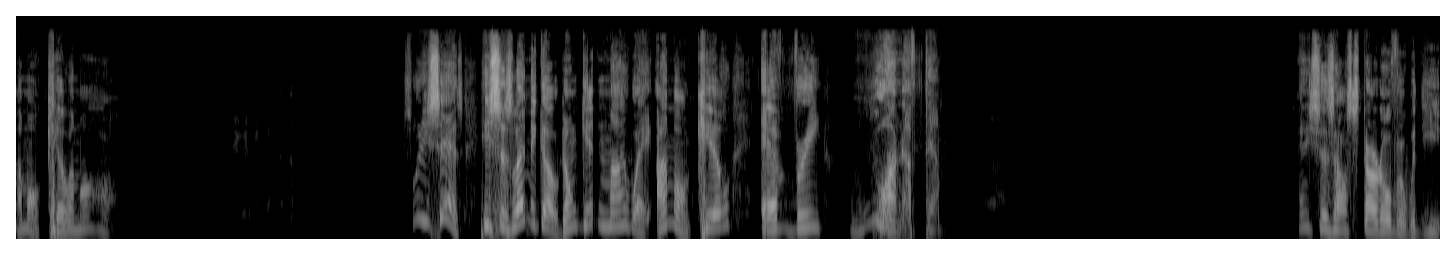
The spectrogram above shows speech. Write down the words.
I'm going to kill them all. That's what he says. He says, Let me go. Don't get in my way. I'm going to kill every one of them. And he says, I'll start over with you.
